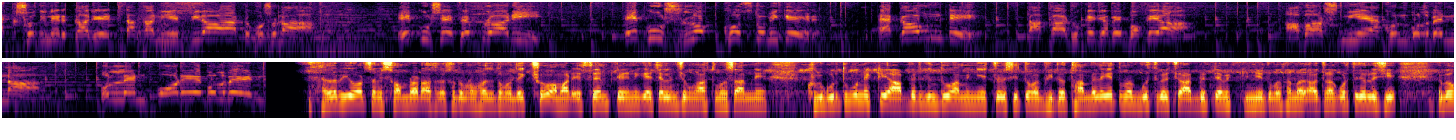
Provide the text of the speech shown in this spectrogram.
একশো দিনের কাজের টাকা নিয়ে বিরাট ঘোষণা। একুশে ফেব্রুয়ারি, একুশ লক্ষ শ্রমিকের অ্যাকাউন্টে টাকা ঢুকে যাবে বকেয়া। আবাস নিয়ে এখন বলবেন না, বললেন পরে বলবেন। হ্যালো ভিওয়ার্স আমি সম্রাট, আশা করি তোমরা ভালো তোমরা দেখছ আমার এস এম টেকনিক্যাল চ্যালেঞ্জ এবং আজ তোমার সামনে খুবই গুরুত্বপূর্ণ একটি আপডেট কিন্তু আমি নিয়ে চলেছি। তোমার ভিডিও থামবে লেগে তোমরা বুঝতে পেরেছ আপডেটটি আমি নিয়ে তোমার সামনে আলোচনা করতে চলেছি। এবং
